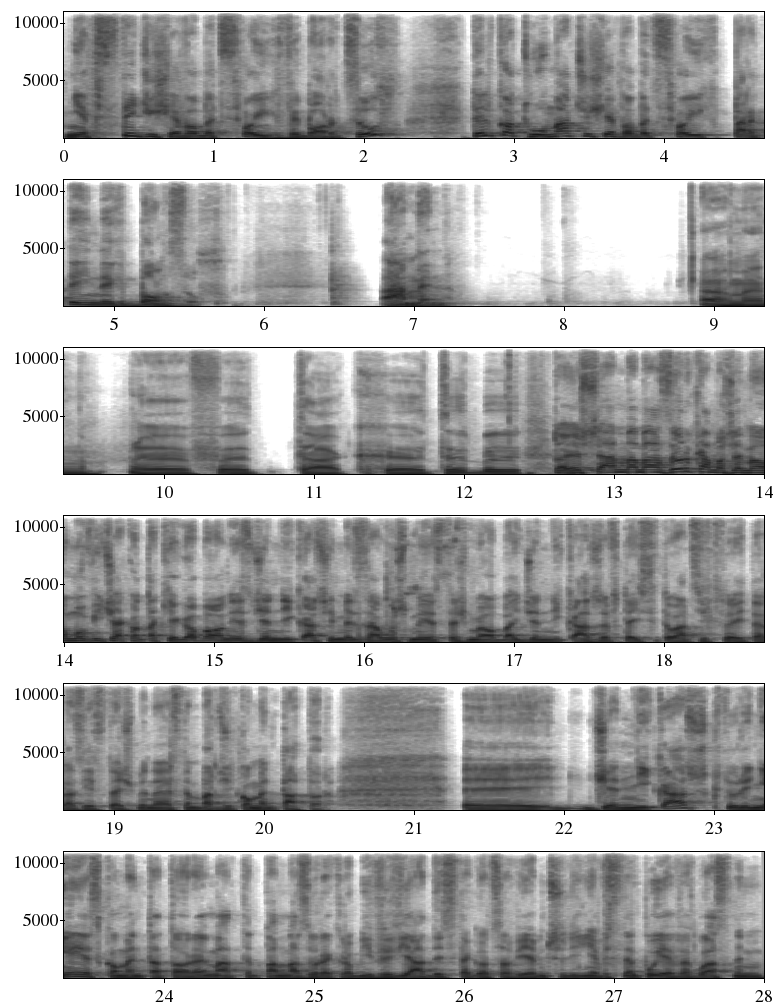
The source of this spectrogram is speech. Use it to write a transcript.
nie wstydzi się wobec swoich wyborców, tylko tłumaczy się wobec swoich partyjnych bonzów. Amen. Amen. E, w, tak, e, ty by... To jeszcze Amma Mazurka możemy omówić jako takiego, bo on jest dziennikarz i my załóżmy jesteśmy obaj dziennikarze w tej sytuacji, w której teraz jesteśmy. No ja jestem bardziej komentator. Yy, dziennikarz, który nie jest komentatorem, a pan Mazurek robi wywiady z tego co wiem, czyli nie występuje we własnym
